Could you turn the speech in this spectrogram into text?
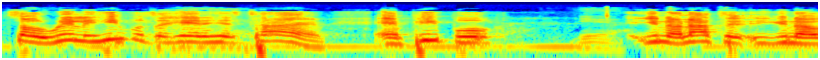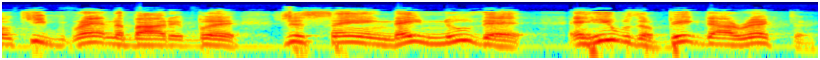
So really, he was ahead of his time, and people, Yeah. you know, not to you know keep ranting about it, but just saying they knew that, and he was a big director,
